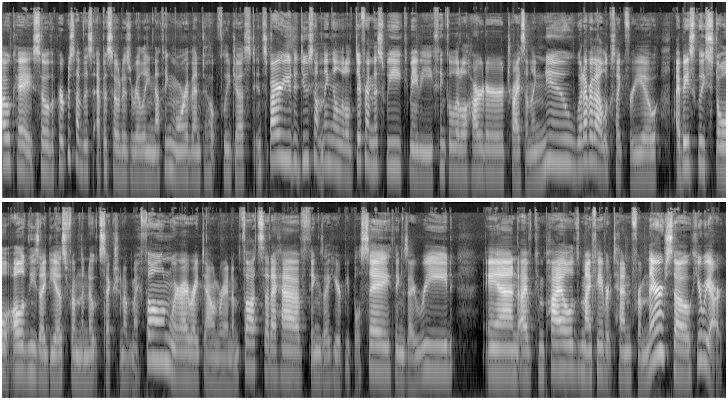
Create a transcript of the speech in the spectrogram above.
Okay, so the purpose of this episode is really nothing more than to hopefully just inspire you to do something a little different this week, maybe think a little harder, try something new, whatever that looks like for you. I basically stole all of these ideas from the notes section of my phone where I write down random thoughts that I have, things I hear people say, things I read, and I've compiled my favorite 10 from there. So here we are.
